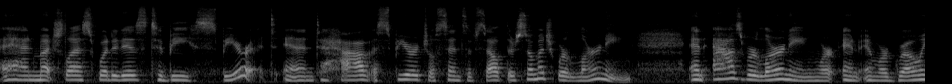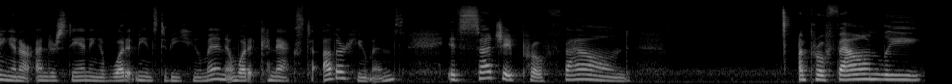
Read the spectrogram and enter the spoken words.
and much less what it is to be spirit and to have a spiritual sense of self. There's so much we're learning. And as we're learning we're, and, and we're growing in our understanding of what it means to be human and what it connects to other humans, it's such a profound, a profoundly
